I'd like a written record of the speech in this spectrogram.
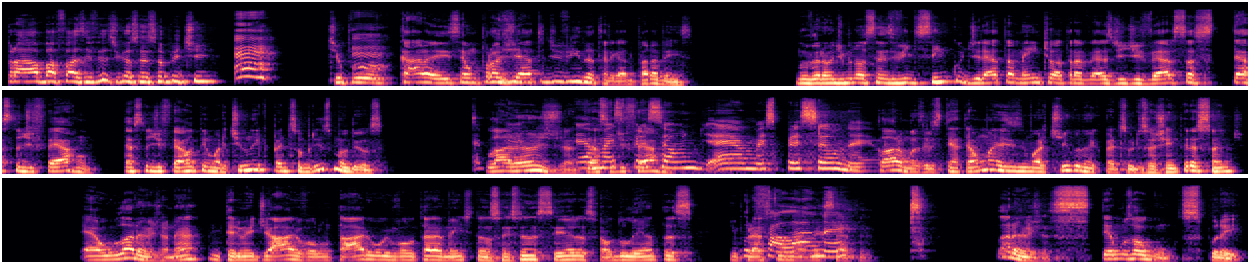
pra abafar as investigações sobre ti. É. Tipo, É. cara, esse é um projeto de vida, tá ligado? Parabéns. No verão de 1925, diretamente ou através de diversas testas de ferro. Testa de ferro tem um artigo no Wikipedia sobre isso, meu Deus. Laranja, É testa uma de ferro. expressão, é uma expressão, né? Claro, mas eles têm até uma- um artigo no Wikipedia sobre isso, eu achei interessante. É o laranja, né? Intermediário, voluntário ou involuntariamente, transações financeiras, fraudulentas, empréstimo nome, né? etc. Laranjas, temos alguns por aí.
